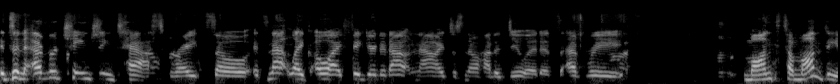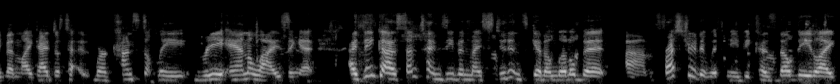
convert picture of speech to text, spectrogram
it's an ever changing task right? So it's not like oh i figured it out and now i just know how to do it. It's every month to month even like i just we're constantly reanalyzing it. I think uh, sometimes even my students get a little bit um, frustrated with me because they'll be like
